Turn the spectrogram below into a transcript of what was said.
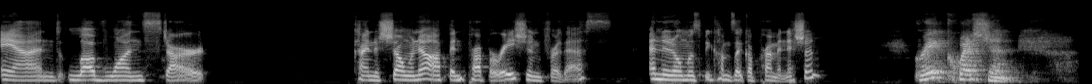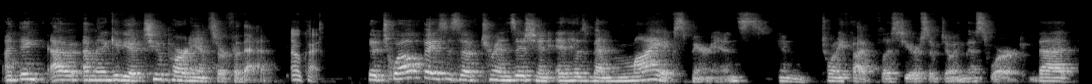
and loved ones start kind of showing up in preparation for this and it almost becomes like a premonition Great question. I think I, I'm going to give you a two part answer for that. okay The 12 phases of transition, it has been my experience in 25 plus years of doing this work that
